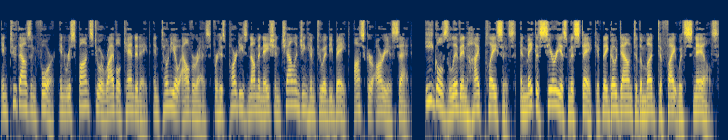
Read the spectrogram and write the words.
in 2004, in response to a rival candidate Antonio Alvarez for his party's nomination challenging him to a debate, Oscar Arias said, "'Eagles live in high places, and make a serious mistake if they go down to the mud to fight with snails."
